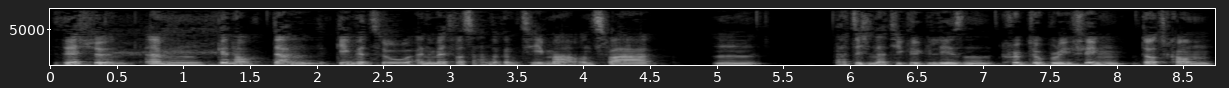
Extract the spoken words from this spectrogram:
Sehr schön. Ähm, genau, dann gehen wir zu einem etwas anderen Thema und zwar mh, hm, hatte ich einen Artikel gelesen, cryptobriefing.com,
